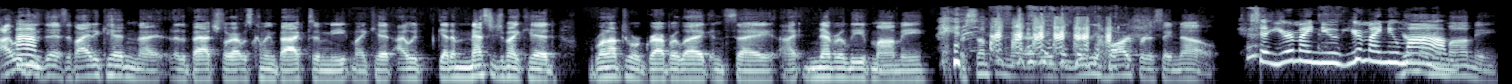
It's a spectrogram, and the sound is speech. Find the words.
I would Um, do this if I had a kid and I, the Bachelorette was coming back to meet my kid. I would get a message to my kid, run up to her, grab her leg, and say, "I never leave, mommy," or something where it would be really hard for her to say no. So you're my new you're my new You're my mom. new mommy.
